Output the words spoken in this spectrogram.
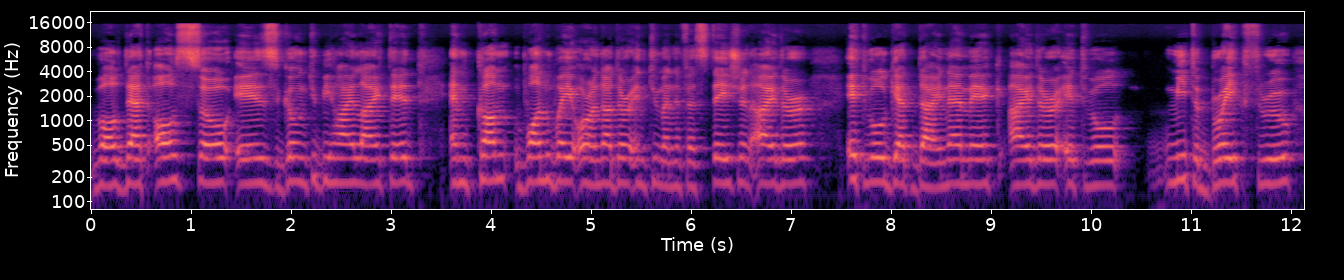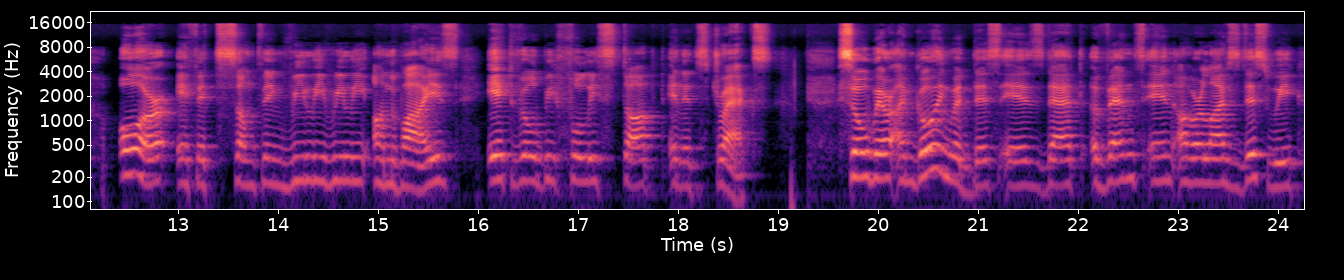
well, that also is going to be highlighted and come one way or another into manifestation. Either it will get dynamic, either it will meet a breakthrough, or if it's something really, really unwise, it will be fully stopped in its tracks. So, where I'm going with this is that events in our lives this week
